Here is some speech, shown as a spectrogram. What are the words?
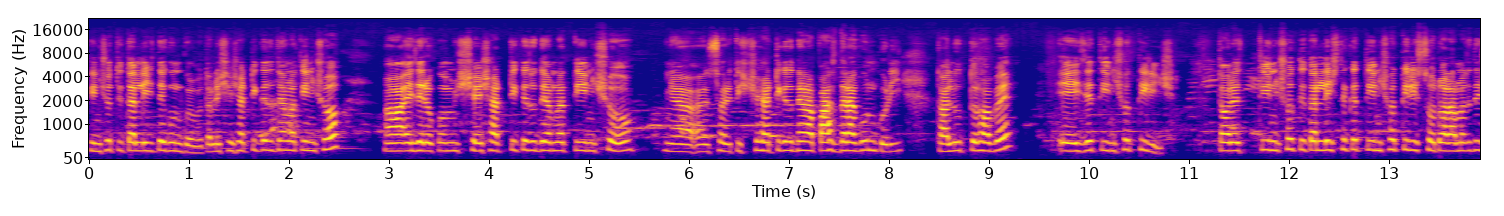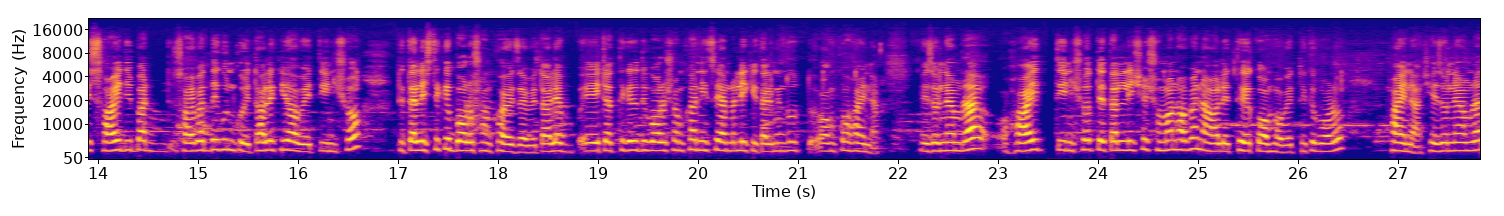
তিনশো তেতাল্লিশ দিয়ে গুণ করব। তাহলে শেষারটিকে যদি আমরা তিনশো এই যেরকম শেষারটিকে যদি আমরা তিনশো সরি শেষারটিকে যদি আমরা পাঁচ দ্বারা গুণ করি, তাহলে উত্তর হবে এই যে তিনশো তিরিশ। তাহলে তিনশো তেতাল্লিশ থেকে তিনশো তিরিশ ছোটো আর আমরা যদি ছয় দিবার ছয়বার দ্বিগুণ করি, তাহলে কি হবে? তিনশো তেতাল্লিশ থেকে বড় সংখ্যা হয়ে যাবে। তাহলে এইটার থেকে যদি বড় সংখ্যা নিচে আমরা লিখি, তাহলে কিন্তু অঙ্ক হয় না। এই জন্য আমরা হয় তিনশো তেতাল্লিশের সমান হবে, না হলে থেকে কম হবে থেকে বড় হয় না। সেই জন্য আমরা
